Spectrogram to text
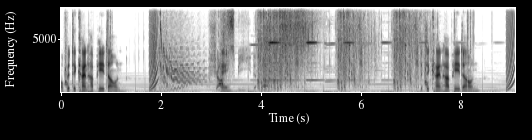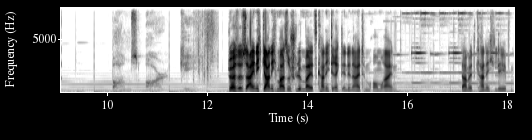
Oh, bitte kein HP down. Okay. Bitte kein HP down. Das ist eigentlich gar nicht mal so schlimm, weil jetzt kann ich direkt in den Itemraum rein. Damit kann ich leben.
